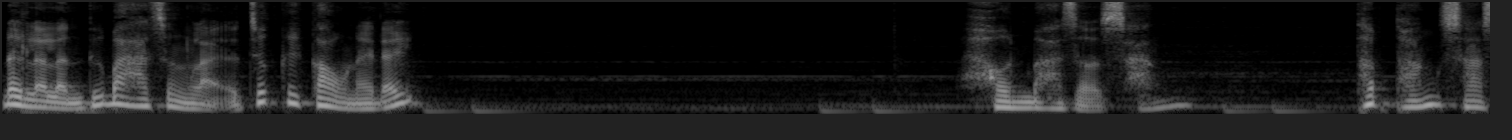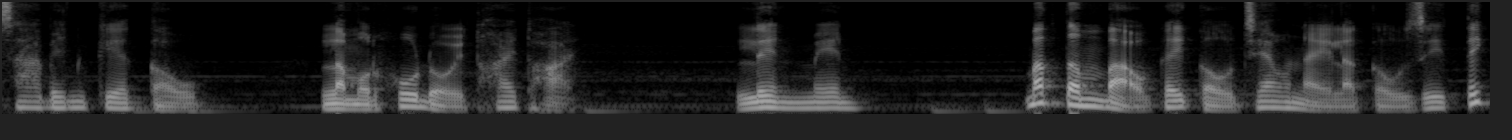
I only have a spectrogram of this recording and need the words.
Đây là lần thứ ba dừng lại ở trước cái cầu này đấy. Hơn ba giờ sáng, Thấp thoáng xa xa bên kia cầu Là một khu đồi thoai thoải, Lên men. Bác Tâm bảo cây cầu treo này là cầu di tích,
